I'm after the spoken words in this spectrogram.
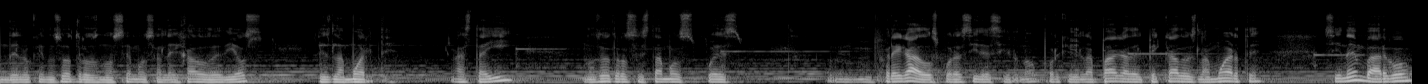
de lo que nosotros nos hemos alejado de Dios, es la muerte. Hasta ahí nosotros estamos pues mm, fregados, por así decir, ¿no? Porque la paga del pecado es la muerte. Sin embargo,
